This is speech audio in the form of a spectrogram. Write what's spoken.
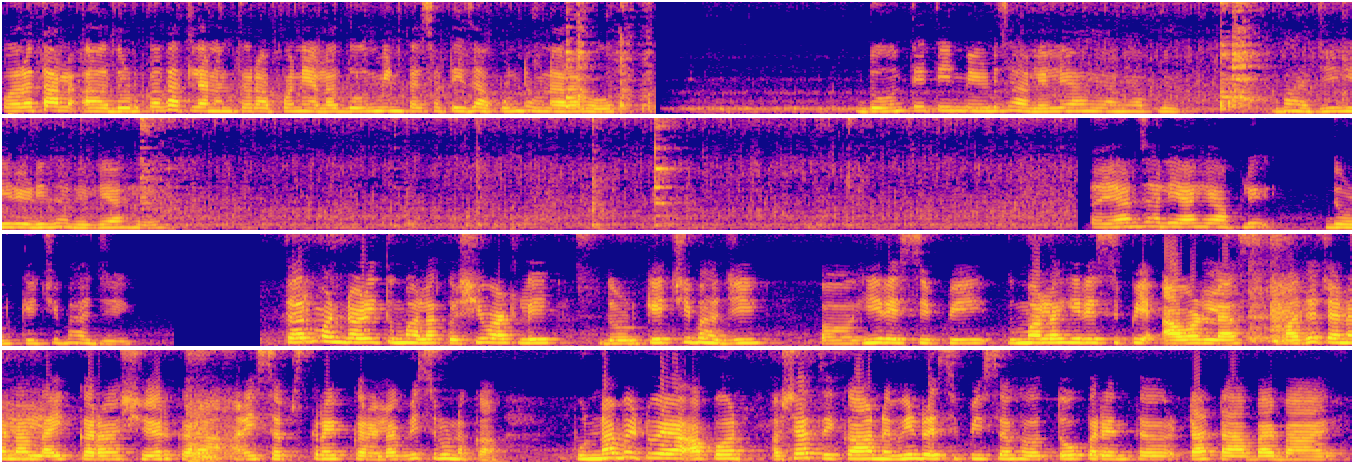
परत आला दोडका घातल्यानंतर आपण याला दोन मिनिटासाठी झाकून ठेवणार आहोत. दोन ते तीन मिनिट झालेले आहे आणि आपली भाजी ही रेडी झालेली आहे. तयार झाली आहे आपली दोडकेची भाजी. तर मंडळी तुम्हाला कशी वाटली दोडकेची भाजी? ही रेसिपी तुम्हाला ही रेसिपी आवडल्यास माझ्या चॅनलला लाईक करा शेअर करा आणि सबस्क्राईब करायला विसरू नका. पुन्हा भेटूया आपण अशाच एका नवीन रेसिपीसह तोपर्यंत टाटा बाय बाय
